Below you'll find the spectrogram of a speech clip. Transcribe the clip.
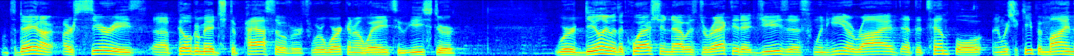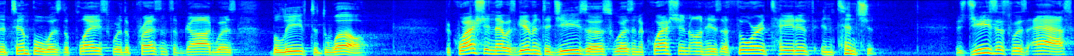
Well, today, in our, our series, uh, Pilgrimage to Passovers, we're working our way to Easter. We're dealing with a question that was directed at Jesus when he arrived at the temple. And we should keep in mind the temple was the place where the presence of God was believed to dwell. The question that was given to Jesus was a question on his authoritative intention. As Jesus was asked,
